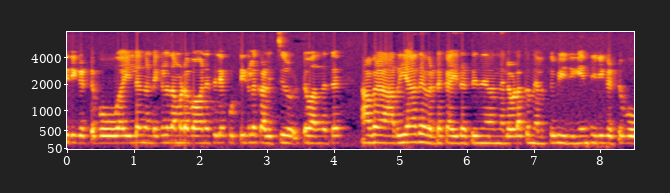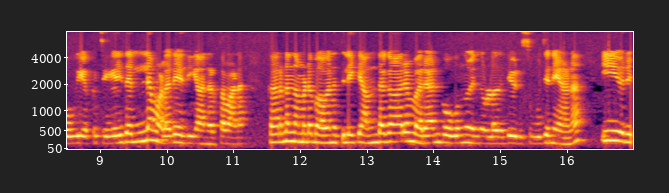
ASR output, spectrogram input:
തിരികെട്ട് പോവുക ഇല്ലെന്നുണ്ടെങ്കിൽ നമ്മുടെ ഭവനത്തിലെ കുട്ടികൾ കളിച്ചിട്ട് വന്നിട്ട് അവർ അറിയാതെ അവരുടെ കൈതട്ടി നിലവിളക്ക് നിലത്ത് വീഴുകയും തിരികെട്ട് പോവുകയും ഒക്കെ ചെയ്യുക. ഇതെല്ലാം വളരെയധികം അനർത്ഥമാണ്. കാരണം നമ്മുടെ ഭവനത്തിലേക്ക് അന്ധകാരം വരാൻ പോകുന്നു എന്നുള്ളതിന്റെ ഒരു സൂചനയാണ് ഈ ഒരു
